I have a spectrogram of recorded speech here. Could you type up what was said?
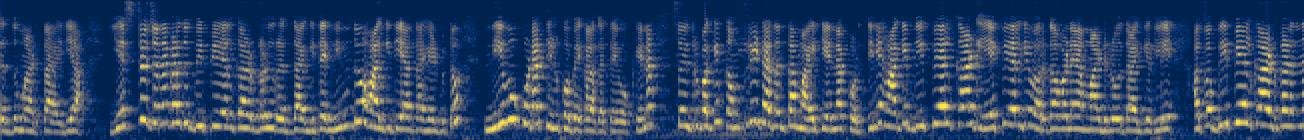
ರದ್ದು ಮಾಡ್ತಾ ಇದೆಯಾ? ಎಷ್ಟು ಜನಗಳದ್ದು ಬಿ ಪಿ ಕಾರ್ಡ್ಗಳು ರದ್ದಾಗಿದೆ? ನಿಮ್ದು ಆಗಿದೆಯಾ ಅಂತ ಹೇಳ್ಬಿಟ್ಟು ನೀವು ಕೂಡ ತಿಳ್ಕೊಬೇಕಾಗತ್ತೆ ಓಕೆನಾ ಸೊ ಇದ್ರ ಬಗ್ಗೆ ಕಂಪ್ಲೀಟ್ ಆದಂತ ಮಾಹಿತಿಯನ್ನ ಕೊಡ್ತೀನಿ. ಹಾಗೆ B P L card A P ಎಲ್ಗೆ ವರ್ಗಾವಣೆ ಮಾಡಿರೋದಾಗಿರ್ಲಿ ಅಥವಾ ಬಿ ಪಿ ಎಲ್ ಕಾರ್ಡ್ ಗಳನ್ನ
